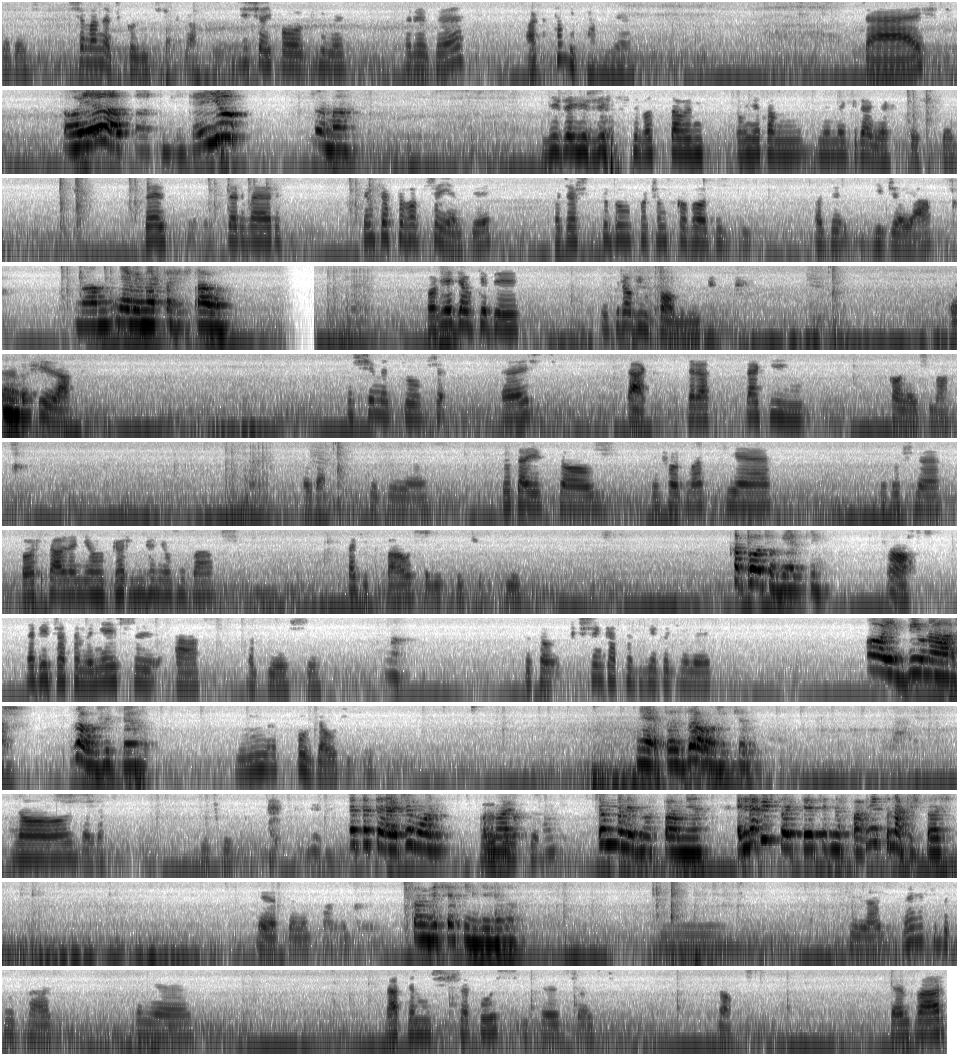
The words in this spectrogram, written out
jeden. Siemaneczko ludziska. Dzisiaj połowimy z ryby. A kto mi tam jest? Cześć. To ja, pan Wideju. Siema. Widzę już jest chyba stałym u mnie tam na nagraniach coś tym. To jest serwer tymczasowo przejęty. Chociaż tu był początkowo od, od DJ-a. No, nie wiem jak to się stało. Powiedział, kiedy zrobił pomnik. E, Mm. chwila. Musimy tu przejść. Tak, teraz taki koleś ma. Dobra. Tutaj są informacje, różne portale nie ogarniają chyba. Taki spawn sobie króciutki. A po co wielki? O, lepiej czasem mniejszy, a ładniejszy. No. Tu są skrzynka co dwie godziny. Oj, wbił nasz założyciel. Mm, Współzałożyciel. Nie, to jest założyciel. No, dobra. Myślę. Te, te, te, czemu on, on ma... to jest- Czemu on jest na spawnie? Ej, napisz coś, ty jesteś na spawnie, to napisz coś. Nie jestem na stanie. Tam gdzieś jest indziej chyba. Mm, Chwila. No jaki by tu was? W sumie... Na tym muszę pójść i to wziąć. No. Ten wart...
